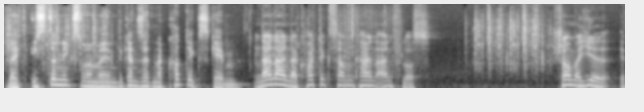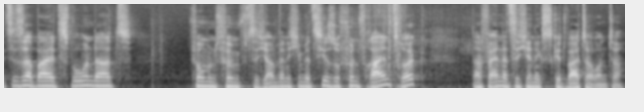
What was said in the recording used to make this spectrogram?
Vielleicht ist da nichts, wenn wir die ganze Zeit Narcotics geben. Nein, nein, Narcotics haben keinen Einfluss. Schau mal hier, jetzt ist er bei 255. Ja, und wenn ich ihm jetzt hier so 5 reindrück, dann verändert sich hier nichts, geht weiter runter.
